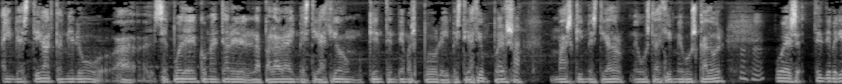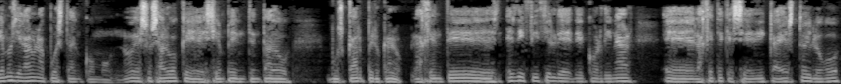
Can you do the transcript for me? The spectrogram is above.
a investigar también luego a, se puede comentar la palabra investigación, que entendemos por investigación, por Exacto. eso, más que investigador, me gusta decirme buscador, uh -huh. pues te, deberíamos llegar a una apuesta en común, ¿no? Eso es algo que siempre he intentado buscar, pero claro, la gente es, es difícil de, de coordinar eh, la gente que se dedica a esto y luego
